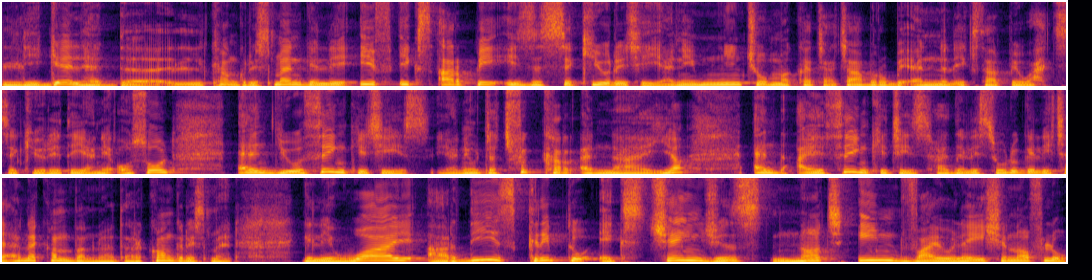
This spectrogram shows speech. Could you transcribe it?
اللي قال هاد ال congressman قال لي if XRP is security يعني منين نتوما كتعتبروا بأن ال XRP واحد ال security يعني أصول. and you think it is يعني وتتفكر أنها هي. and I think it is هذا اللي سولو قال لي أنا كنظن هذا congressman. قال لي why are these crypto exchanges not in violation of law.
